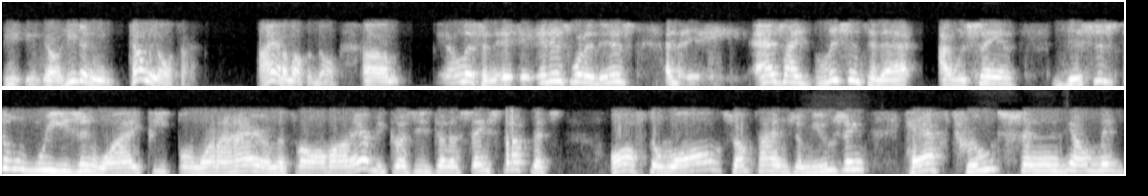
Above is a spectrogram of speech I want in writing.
He, you know, he didn't tell me all the time. I had him up and going. Um, you know, listen, it, it is what it is. And as I listened to that, I was saying this is the reason why people want to hire him to throw him on air because he's going to say stuff that's off the wall, sometimes amusing, half truths, and you know, mid,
